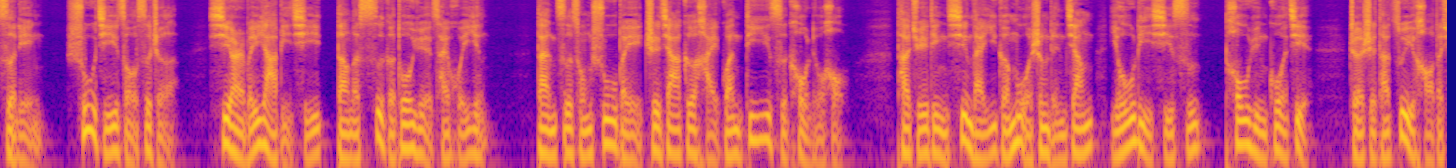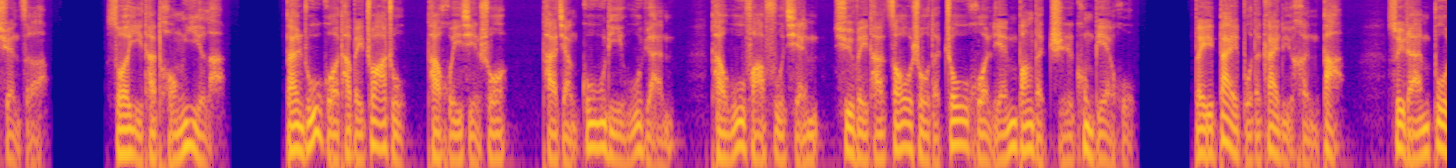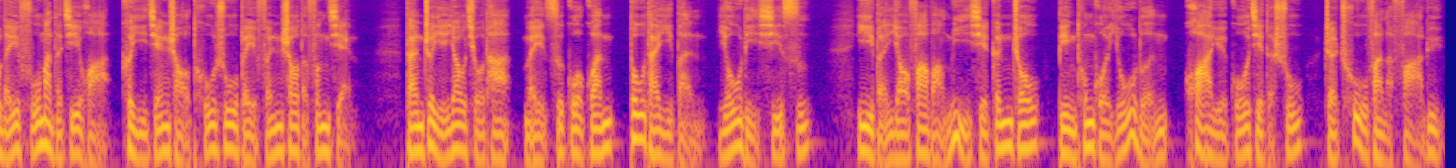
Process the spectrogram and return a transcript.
四零书籍走私者希尔维亚比奇等了四个多月才回应，但自从书被芝加哥海关第一次扣留后，他决定信赖一个陌生人将尤利西斯偷运过界，这是他最好的选择，所以他同意了。但如果他被抓住，他回信说他将孤立无援。他无法付钱去为他遭受的州或联邦的指控辩护，被逮捕的概率很大。虽然布雷弗曼的计划可以减少图书被焚烧的风险，但这也要求他每次过关都带一本《尤里西斯》，一本要发往密歇根州并通过游轮跨越国界的书。这触犯了法律，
